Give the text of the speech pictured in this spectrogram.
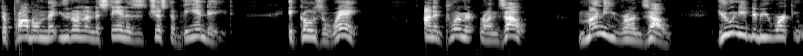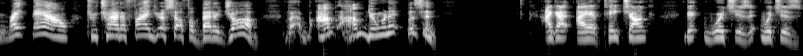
The problem that you don't understand is it's just a band aid. It goes away unemployment runs out, money runs out. You need to be working right now to try to find yourself a better job. But I'm, I'm doing it. Listen, I got I have Take Chunk, which is which is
